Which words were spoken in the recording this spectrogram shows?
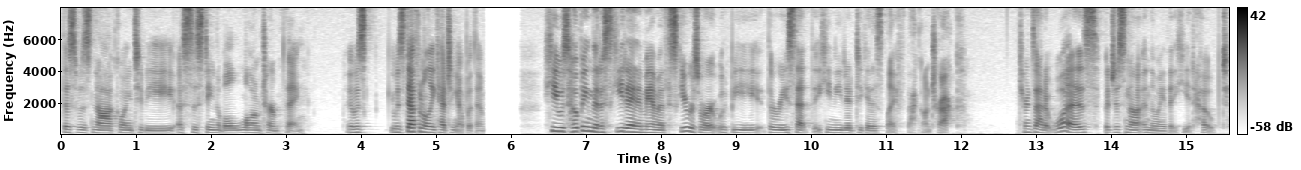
this was not going to be a sustainable long-term thing. It was it was definitely catching up with him. He was hoping that a ski day to Mammoth Ski Resort would be the reset that he needed to get his life back on track. Turns out it was, but just not in the way that he had hoped.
